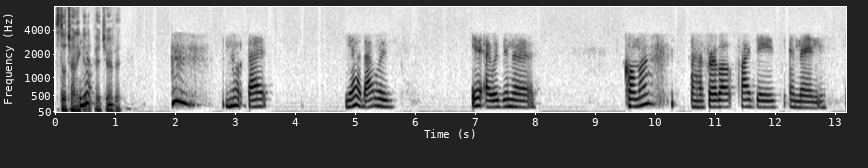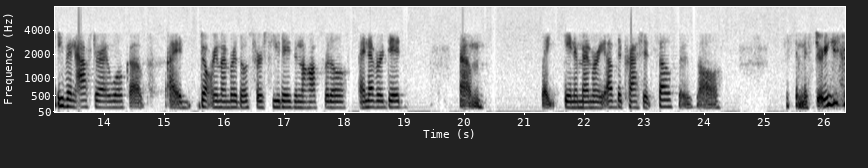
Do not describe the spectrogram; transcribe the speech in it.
still trying to get No. a picture of it. No, that, yeah, that was it. I was in a coma uh, for about five days, and then even after I woke up, I don't remember those first few days in the hospital. I never did, um, like, gain a memory of the crash itself. It was all just a mystery.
